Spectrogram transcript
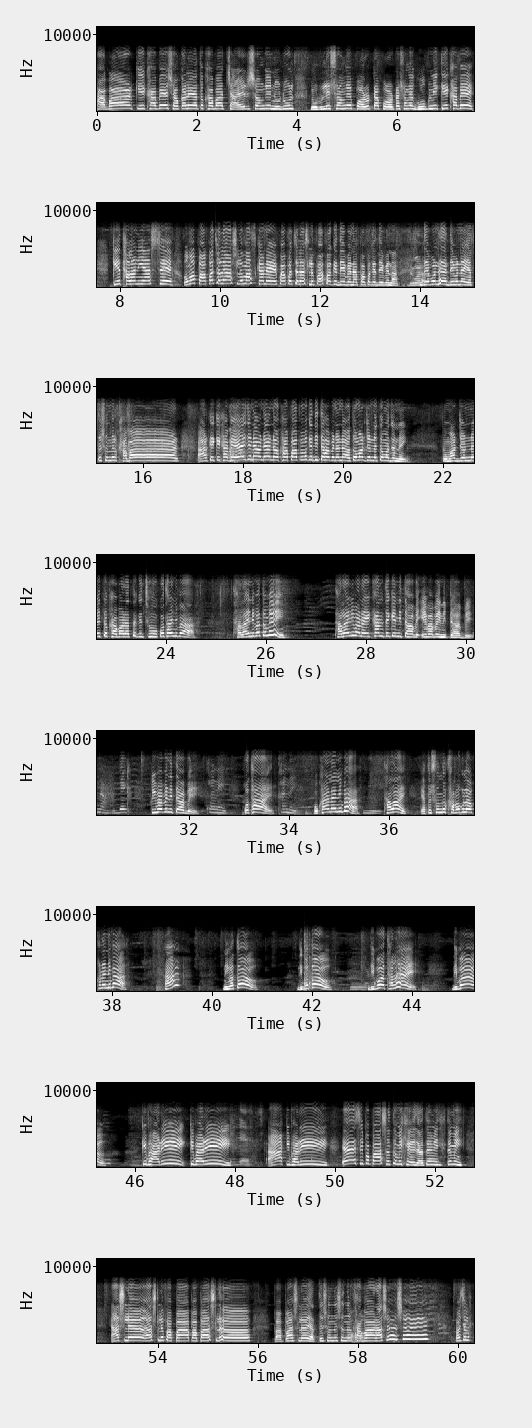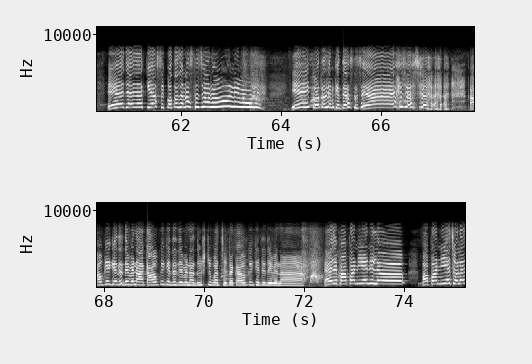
খাবার কে খাবে? সকালে এত খাবার চায়ের সঙ্গে নুডুল নুডুলের সঙ্গে পরোটা পরোটার সঙ্গে ঘুগনি কে খাবে? কে থালা নিয়ে আসছে? ওমা পাপা চলে আসলো মাঝখানে। পাপা চলে আসলো পাপাকে দেবে না পাপাকে দেবে না। দেবো না? দেবে না এত সুন্দর খাবার। আর কে কে খাবে? এই যে নাও নাও নাও খা পাপাকে দিতে হবে না নাও তোমার জন্য তোমার জন্যই। তোমার জন্যই তো খাবার এত কিছু। কোথায় নিবা? থালায় নিবা তুমি? থালায় নিবা না এখান থেকে নিতে হবে এভাবেই নিতে হবে। কীভাবে নিতে হবে? কোথায়? ওখানে নিবা? থালায়? এত সুন্দর খাবারগুলো ওখানে নিবা? হ্যাঁ? নিবা তো? দিব তো? দিব থালায়? দিব? কি ভারী কি ভারী? আ কি ভারী। এ সি পাপা আসো তুমি খেয়ে যাও তুমি তুমি। আসলো আসলো পাপা পাপা আসলো। পাপা আসলে এত সুন্দর সুন্দর খাবার আসো আসো। ও এই যে কি আসছে? কতজন আসতেছে আর। এই কতজন খেতে আসতেছে। কাউকে খেতে দেবে না কাউকে খেতে দেবে না দুষ্টু বাচ্চাটা কাউকে খেতে দেবে না। এই যে পাপা নিয়ে নিল। পাপা নিয়ে চলে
